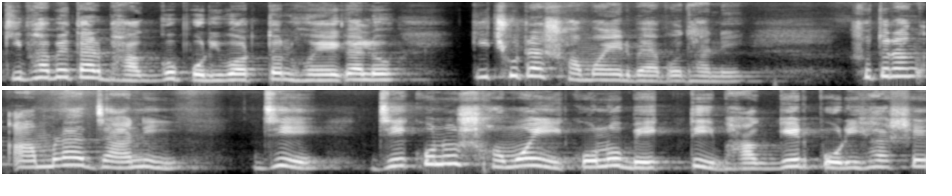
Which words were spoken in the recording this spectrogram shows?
কীভাবে তার ভাগ্য পরিবর্তন হয়ে গেল কিছুটা সময়ের ব্যবধানে। সুতরাং আমরা জানি যে যে কোনো সময়ই কোনো ব্যক্তি ভাগ্যের পরিহাসে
